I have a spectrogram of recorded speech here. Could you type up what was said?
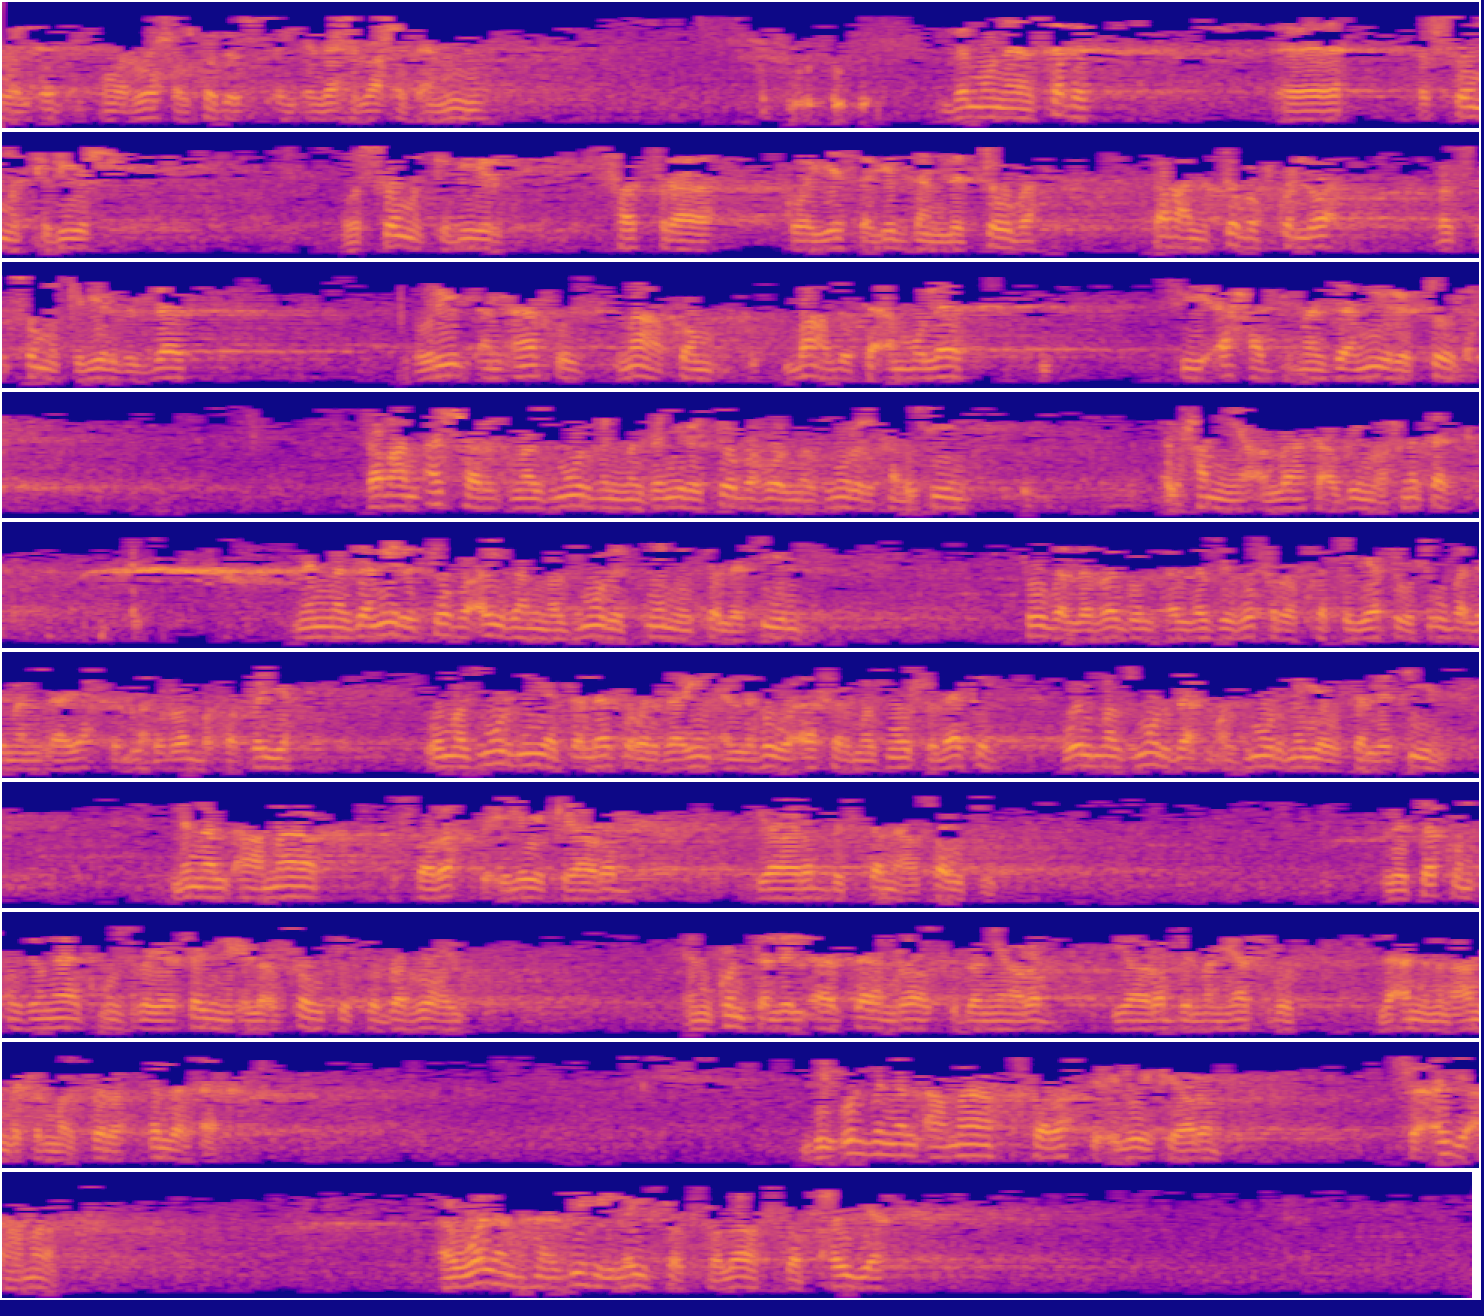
والابن والروح القدس الإله الواحد آمين. بمناسبة آه، الصوم الكبير والصوم الكبير فترة كويسة جدا للتوبة. طبعا التوبة في كل وقت بس الصوم الكبير بالذات. أريد أن آخذ معكم بعض تأملات في أحد مزامير التوبة. طبعا أشهر مزمور من مزامير التوبة هو المزمور الخمسين. ارحمني يا الله تعظيم رحمتك. من مزامير التوبة أيضا مزمور 32 توبة للرجل الذي غفرت خطيته توبة لمن لا يحسب له الرب خطية ومزمور 143 اللي هو آخر مزمور في باكر والمزمور ده مزمور 130 من الأعماق صرخت إليك يا رب. يا رب استمع صوتي. لتكن أذناك مصغيتين إلى صوت تضرعي إن كنت للآثام راصدا يا رب يا رب من يثبت لأن من عندك المغفرة إلا الآخر. بيقول من الأعماق صرخت إليك يا رب. فأي أعماق؟ أولا هذه ليست صلاة سطحية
